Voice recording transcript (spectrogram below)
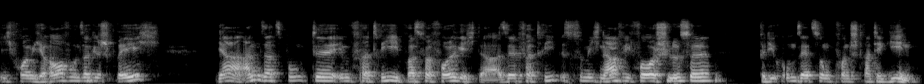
Ich freue mich auch auf unser Gespräch. Ja, Ansatzpunkte im Vertrieb, was verfolge ich da? Also der Vertrieb ist für mich nach wie vor Schlüssel für die Umsetzung von Strategien.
